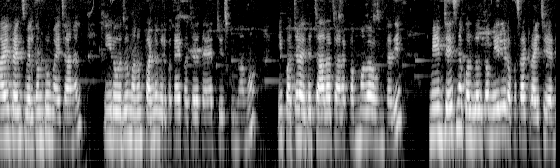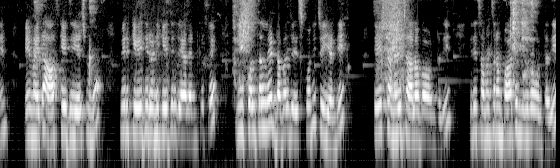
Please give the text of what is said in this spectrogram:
Hi friends welcome to my channel ఈరోజు మనం పండు మిరపకాయ పచ్చడి తయారు చేసుకుందాము. ఈ పచ్చడి అయితే చాలా చాలా కమ్మగా ఉంటుంది. మేము చేసిన కొలతలతో మీరు కూడా ఒకసారి ట్రై చేయండి. మేమైతే హాఫ్ కేజీ చేసినాము. మీరు కేజీ రెండు కేజీలు చేయాలనుకుంటే ఈ కొలతలనే డబల్ చేసుకొని చెయ్యండి టేస్ట్ అనేది చాలా బాగుంటుంది. ఇది సంవత్సరం పాటు నిల్వ ఉంటుంది.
